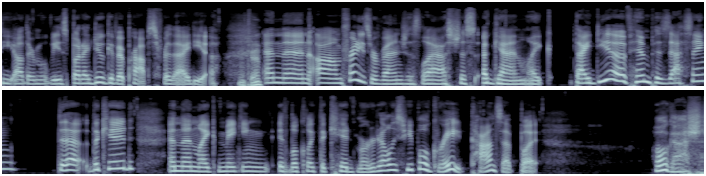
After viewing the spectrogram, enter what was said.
the other movies, but I do give it props for the idea. Okay. And then um Freddy's Revenge is last just again like the idea of him possessing the the kid and then like making it look like the kid murdered all these people, great concept, but oh gosh.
